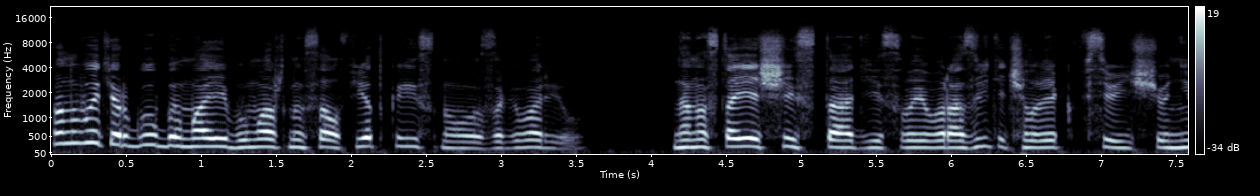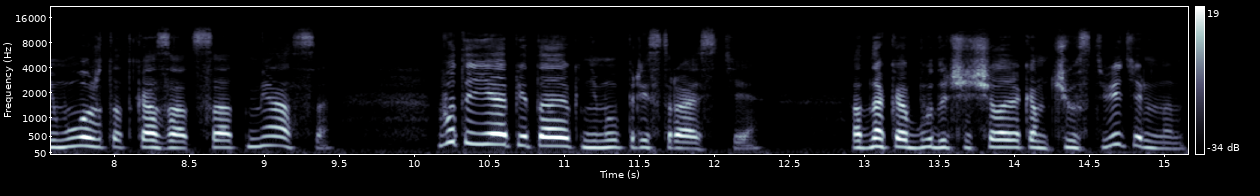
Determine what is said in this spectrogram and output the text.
Он вытер губы моей бумажной салфеткой и снова заговорил. На настоящей стадии своего развития человек все еще не может отказаться от мяса. Вот и я питаю к нему пристрастие. Однако, будучи человеком чувствительным,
